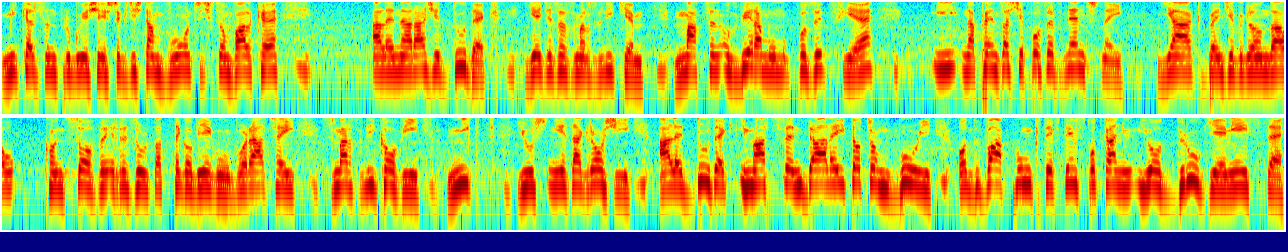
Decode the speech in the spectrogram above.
Mikkelsen próbuje się jeszcze gdzieś tam włączyć w tą walkę ale na razie Dudek jedzie za Zmarzlikiem. Madsen odbiera mu pozycję i napędza się po zewnętrznej. Jak będzie wyglądał końcowy rezultat tego biegu, bo raczej Zmarzlikowi nikt już nie zagrozi, ale Dudek i Madsen dalej toczą bój o dwa punkty w tym spotkaniu i o drugie miejsce.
